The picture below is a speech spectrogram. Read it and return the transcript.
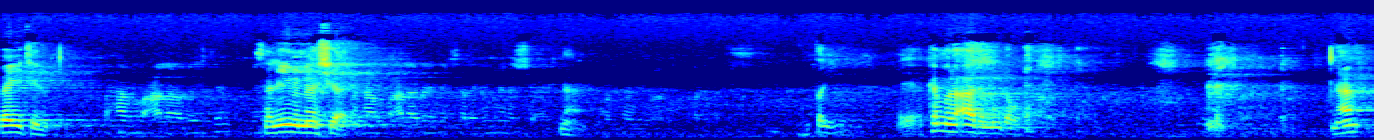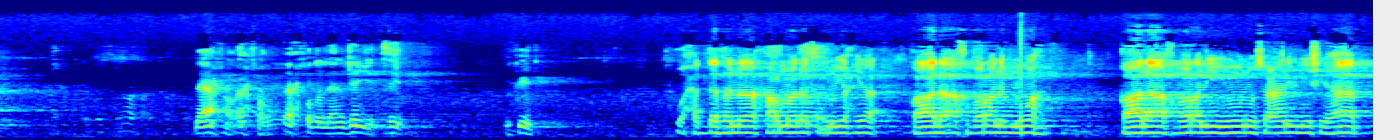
بيت فحافظ على بيت من سليم من الشعر. فحافظ على بيت سليم من الشعر. نعم. طيب. إيه، كمل آدم من قبل؟ نعم. لا احفظ احفظ احفظ لأنه جيد زين. يفيد. وحدثنا حرملة بن يحيى قال أخبرنا ابن وهب قال أخبرني يونس عن ابن شهاب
